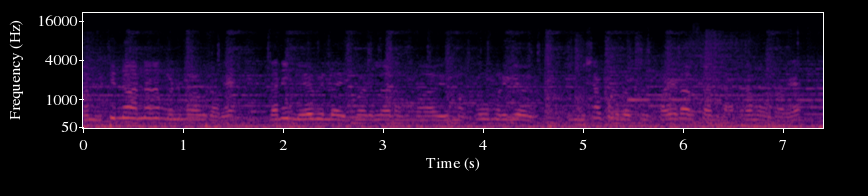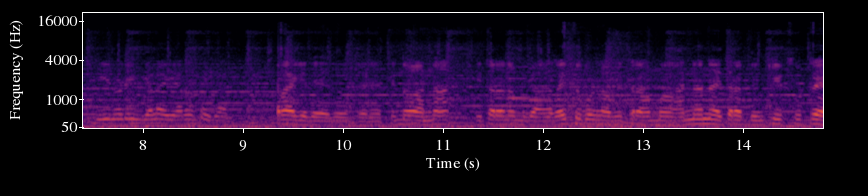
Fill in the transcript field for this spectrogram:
ನಮ್ಗೆ ತಿನ್ನೋ ಅನ್ನನ ಮಣ್ಣು ಮಾಡ್ಬಿಟ್ಟಾರೆ. ನನಗೆ ಮೇವಿಲ್ಲ ಇದು ಮಾಡಿಲ್ಲ ನಮ್ಮ ಮಕ್ಕಳು ಮರಿಗೆ ವಿಷ ಕೊಡಬೇಕು. ಕಾರಿಡಾರ್ಸ್ ಅಂತ ಥರ ಈ ನೋಡಿ ಹಿಂಗೆಲ್ಲ ಯಾರೋ ಇದೆ ಆಗಿದೆ ಇದು ತಿನ್ನೋ ಅನ್ನ ಈ ಥರ ನಮ್ಗೆ ರೈತರುಗಳು ನಾವು ಈ ಥರ ನಮ್ಮ ಅನ್ನನ ಈ ಥರ ಬೆಂಕಿ ಸುಟ್ಟರೆ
